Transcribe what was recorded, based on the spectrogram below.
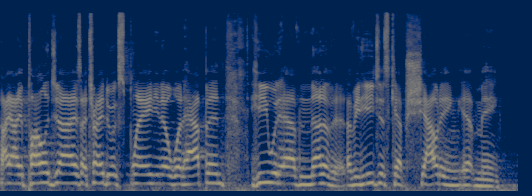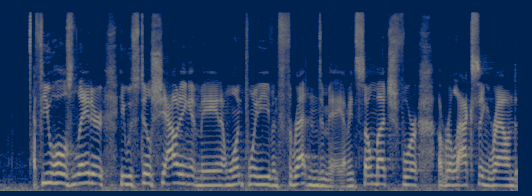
I, I apologized. I tried to explain, you know, what happened. He would have none of it. I mean, he just kept shouting at me. A few holes later, he was still shouting at me, and at one point, he even threatened me. I mean, so much for a relaxing round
